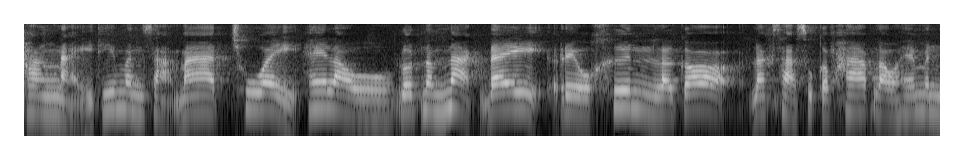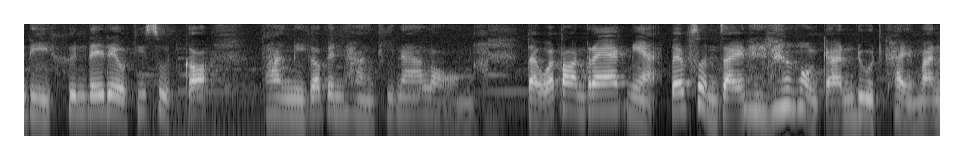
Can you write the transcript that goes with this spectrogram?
ทางไหนที่มันสามารถช่วยให้เราลดน้ำหนักได้เร็วขึ้น แล้วก็รักษาสุขภาพเราให้มันดีขึ้นได้เร็วที่สุดก็ทางนี้ก็เป็นทางที่น่าลองค่ะ แต่ว่าตอนแรกเนี่ยเป๊บสนใจในเรื่องของการดูดไขมัน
